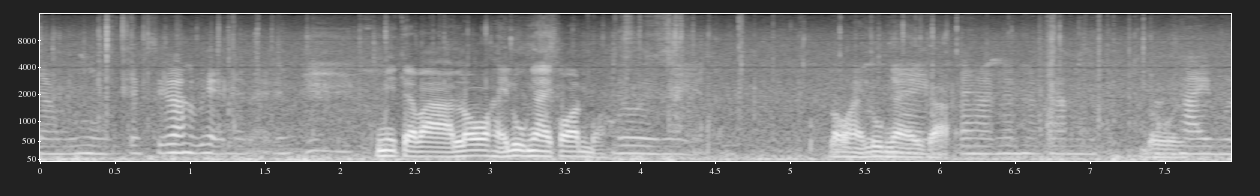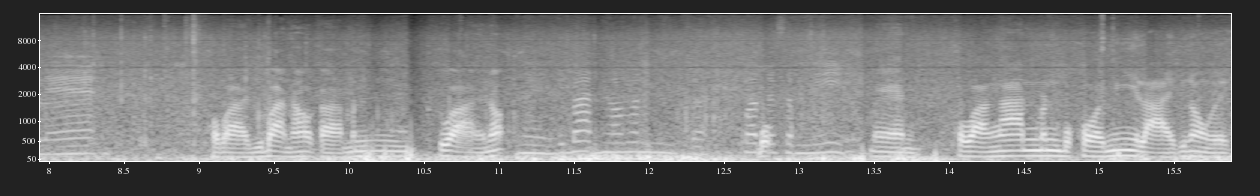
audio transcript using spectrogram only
ยังไม่หูจะเสื้อแบรนด์อะไร มีแต่ว่ารอให้ลูกใหญ่ก่อนบ่โดยแม่รอให้ลูกใหญ่ก็ไปหาเงินหาคโดยำไทยหมดแล้วเพราะว่าอยู่บ้านเฮาก็มันคือว่าเนาะในที่บ้านเขามันก็พอแต่สำนี้แม่นเพราะว่างานมันบ่ค่อยมีหลายพี่น้องเอ้ย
